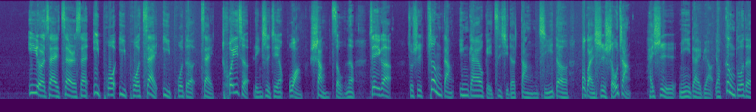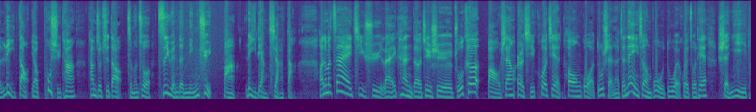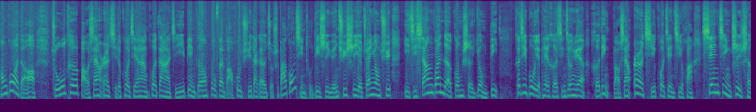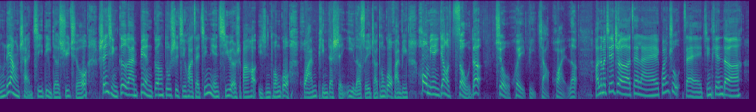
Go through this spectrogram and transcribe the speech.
一而再，再而三，一波一波再一波的在推着林志坚往上走呢。这个就是政党应该要给自己的党籍的，不管是首长还是民意代表，要更多的力道，要 push 他，他们就知道怎么做资源的凝聚。把力量加大。好，那么再继续来看的，这是竹科宝山二期扩建通过都审了，这内政部都委会昨天审议通过的哦。竹科宝山二期的扩建案，扩大及变更部分保护区，大概有九十八公顷土地是园区事业专用区以及相关的公设用地。科技部也配合行政院核定宝山二期扩建计划先进制程量产基地的需求，申请个案变更都市计划，在今年。七月二十八号已经通过环评的审议了，所以只要通过环评，后面要走的就会比较快了。好，那么接着再来关注在今天的《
